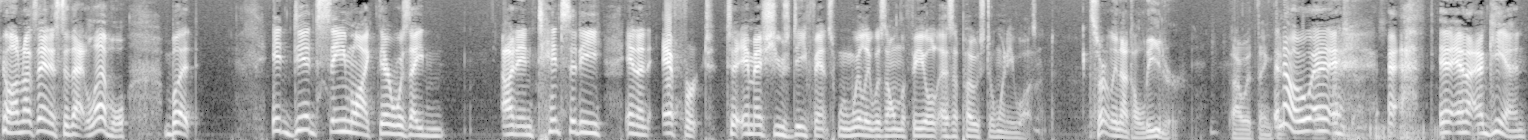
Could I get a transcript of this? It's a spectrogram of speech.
field. I'm not saying it's to that level, but it did seem like there was a an intensity and an effort to MSU's defense when Willie was on the field as opposed to when he wasn't. certainly not the leader. I would think. No, and, and, and again,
